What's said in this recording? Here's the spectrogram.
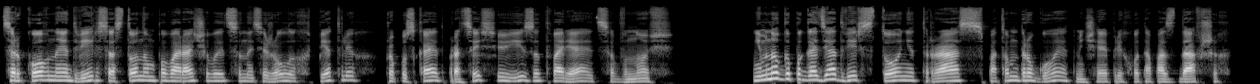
Церковная дверь со стоном поворачивается на тяжелых петлях, пропускает процессию и затворяется вновь. Немного погодя, дверь стонет раз, потом другой, отмечая приход опоздавших.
